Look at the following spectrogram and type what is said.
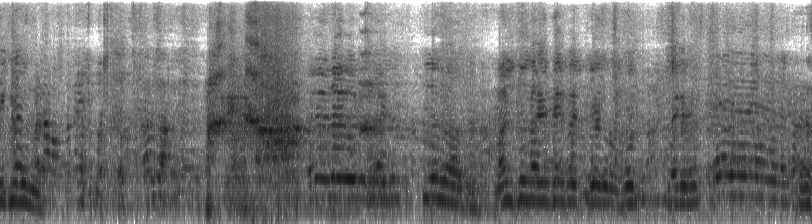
কি জন্য কি আগে দেখবে কি দেখবে এটা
